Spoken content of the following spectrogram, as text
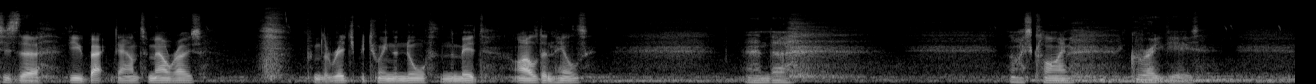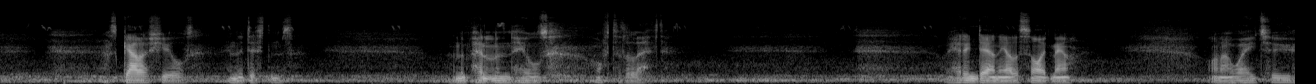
This is the view back down to Melrose from the ridge between the north and the mid Eildon Hills. And uh, nice climb, great views. That's Galashiels in the distance, and the Pentland Hills off to the left. We're heading down the other side now on our way to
